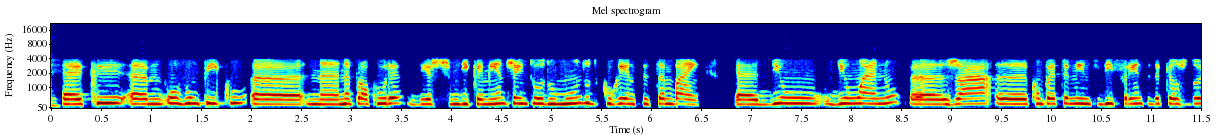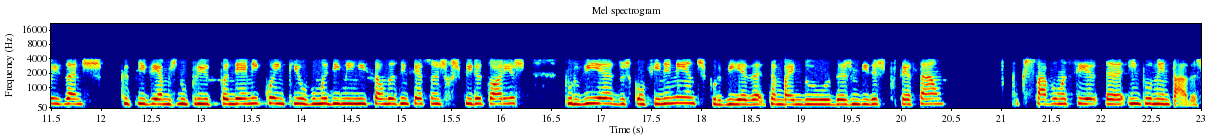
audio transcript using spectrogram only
uh, que um, ehm, houve um pico uh, na, na, procura destes medicamentos em todo o mundo, decorrente também de, um, de um ano já completamente diferente daqueles dois anos que tivemos no período pandémico em que houve uma diminuição das infecções respiratórias por via dos confinamentos, por via também do, das medidas de proteção que estavam a ser uh, implementadas.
